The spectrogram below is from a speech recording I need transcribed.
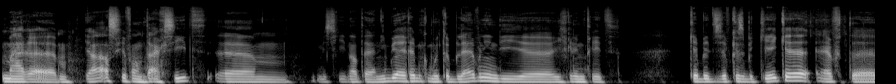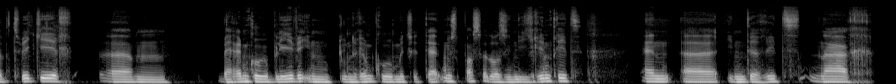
Maar ehm, ja, als je vandaag ziet, ehm, misschien had hij niet bij Remco moeten blijven in die eh grindrit. Ik heb het eens even bekeken. Hij heeft twee keer bij Remco gebleven in, toen Remco een beetje tijd moest passen. Dat was in die grindrit. En eh, in de rit naar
